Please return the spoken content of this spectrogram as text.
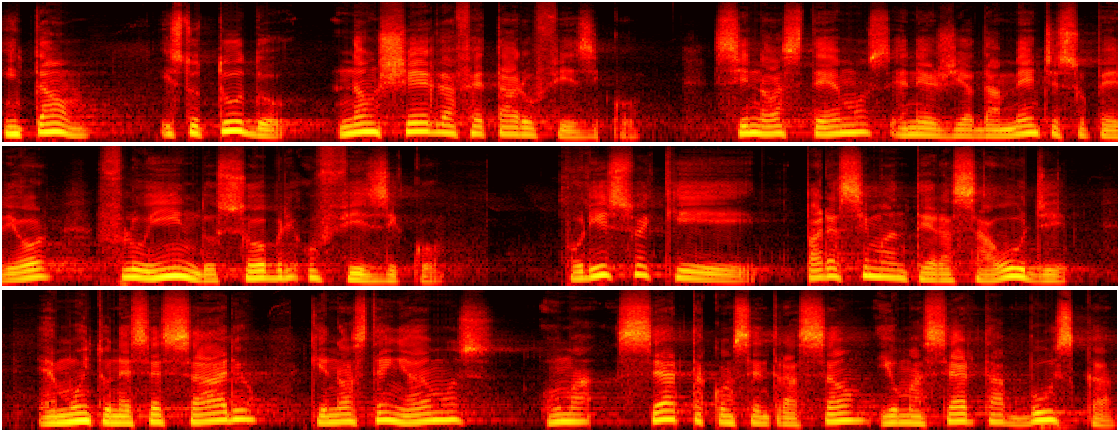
Então, isto tudo não chega a afetar o físico, se nós temos energia da mente superior fluindo sobre o físico. Por isso é que, para se manter a saúde, é muito necessário que nós tenhamos uma certa concentração e uma certa busca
